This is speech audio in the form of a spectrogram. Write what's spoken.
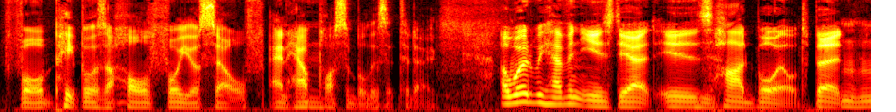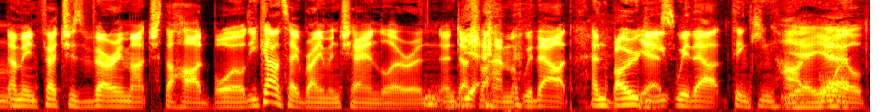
for people as a whole, for yourself, and how possible is it to do? A word we haven't used yet is Mm. hard boiled, but Mm-hmm. I mean, Fetch is very much the hard boiled. You can't say Raymond Chandler and, and Dashiell Yeah. Hammett without, and Bogey Yes. without thinking hard yeah. boiled.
